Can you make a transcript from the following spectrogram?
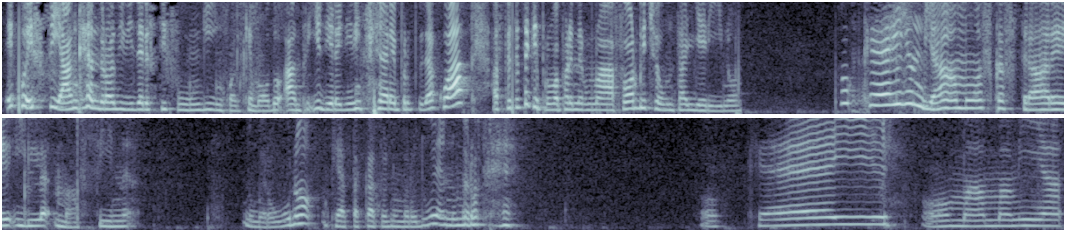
E questi anche andrò a dividere sti funghi in qualche modo anzi io direi di iniziare proprio da qua. Aspettate che provo a prendere una forbice o un taglierino Ok, andiamo a scastrare il muffin. Numero 1, che è attaccato al numero 2 e al numero 3. Ok. Oh mamma mia.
